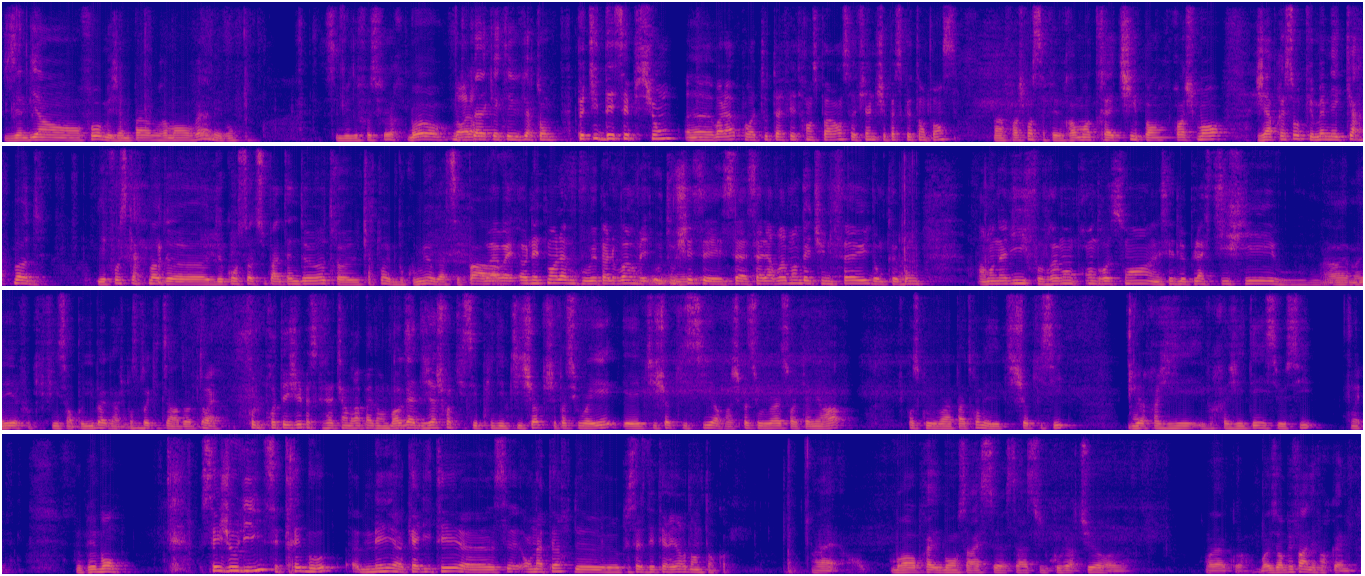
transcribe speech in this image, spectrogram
J'aime bien en faux, mais j'aime pas vraiment en vrai, mais bon. C'est mieux des fausses fleurs. Bon, tout alors. cas, la qualité du carton. Petite déception, euh, voilà, pour être tout à fait transparent, Sofiane, je sais pas ce que t'en penses. Ah, franchement, ça fait vraiment très cheap. Hein. Franchement, j'ai l'impression que même les cartes mode, les fausses cartes mode euh, de console Super Nintendo et autres, le carton est beaucoup mieux. Là, c'est pas. Ouais, ouais, honnêtement, là, vous pouvez pas le voir, mais au toucher, ça, ça a l'air vraiment d'être une feuille. Donc, euh, bon, à mon avis, il faut vraiment prendre soin, essayer de le plastifier ou. Ah ouais, mais il faut qu'il finisse en polybag. Hein. Je pense pas qu'il tiendra dans le temps. Ouais, faut le protéger parce que ça tiendra pas dans le Bon, temps. regarde, déjà, je crois qu'il s'est pris des petits chocs. Je sais pas si vous voyez. Et les petits chocs ici. Enfin, je sais pas si vous verrez sur la caméra. Je pense que vous verrez pas trop, mais il y a des petits chocs ici. Il y a la fragilité, fragilité ici aussi. Ouais. Donc, mais bon, C'est joli, c'est très beau, mais euh, qualité, euh, on a peur de, que ça se détériore dans le temps. Quoi. ouais. Bon, après, bon, ça reste, ça reste une couverture. euh, Voilà quoi. Bon, ils ont pu faire un effort quand même.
